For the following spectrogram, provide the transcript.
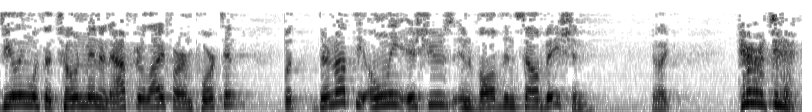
dealing with atonement and afterlife are important, but they're not the only issues involved in salvation. You're like, heretic!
